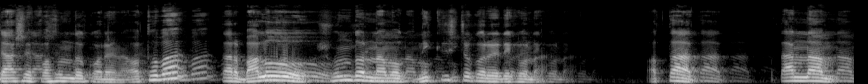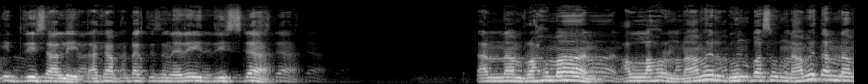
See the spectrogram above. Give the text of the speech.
যা সে পছন্দ করে না, অথবা তার ভালো সুন্দর নামক নিকৃষ্ট করে রেখো না। অর্থাৎ তার নাম ইদ্রিস আলী, তাকে আপনি ডাকতেছেন, এরে ইদ্রিসটা, তার নাম রহমান, আল্লাহর নামের গুণবাচক নামে তার নাম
